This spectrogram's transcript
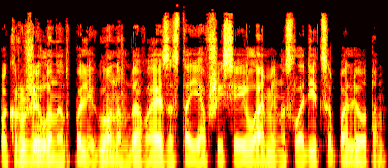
покружила над полигоном, давая застоявшейся Иламе насладиться полетом.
